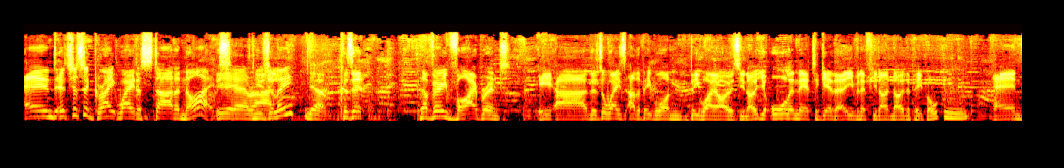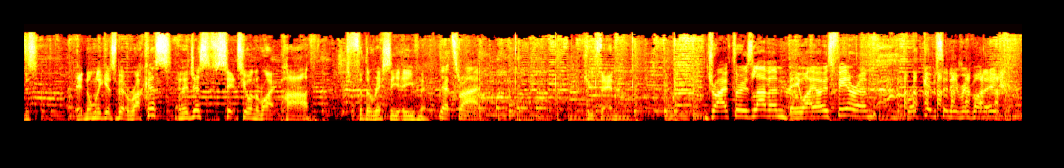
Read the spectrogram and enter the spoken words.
and it's just a great way to start a night. Yeah, right. Usually. Yeah. Because it they're very vibrant. Uh, there's always other people on BYOs, you know. You're all in there together, even if you don't know the people. Mm. And it normally gets a bit ruckus, and it just sets you on the right path for the rest of your evening. That's right. Huge fan. Drive throughs love him, BYOs fear him. Brooke Gibson, everybody.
